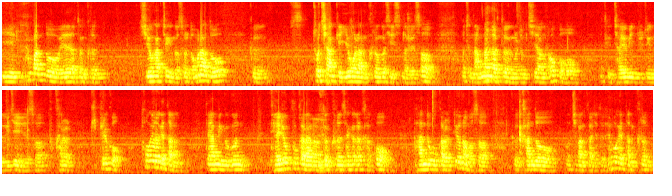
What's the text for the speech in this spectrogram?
이 한반도의 어떤 그런 지역학적인 것을 너무나도 그 좋지 않게 이용을 하는 그런 것이 있습니다. 그래서 어떤 남남 갈등을 좀 지향을 하고 어떻게 자유민주적인 의지에 의해서 북한을 기필코 통일하겠다는 대한민국은 대륙 국가라는 어떤 그런 생각을 갖고 반도 국가를 뛰어넘어서 그 간도 지방까지도 해보겠다는 그런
